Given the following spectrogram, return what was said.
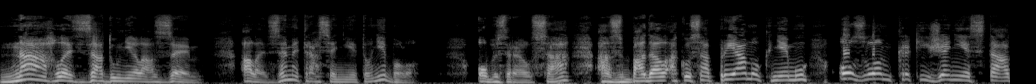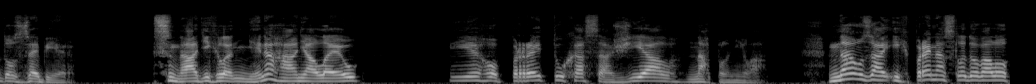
Náhle zadunela zem, ale zemetrasenie to nebolo. Obzrel sa a zbadal, ako sa priamo k nemu o zlom krky ženie stádo zebier. Snáď ich len nenaháňa lev. Jeho pretucha sa žial naplnila. Naozaj ich prenasledovalo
